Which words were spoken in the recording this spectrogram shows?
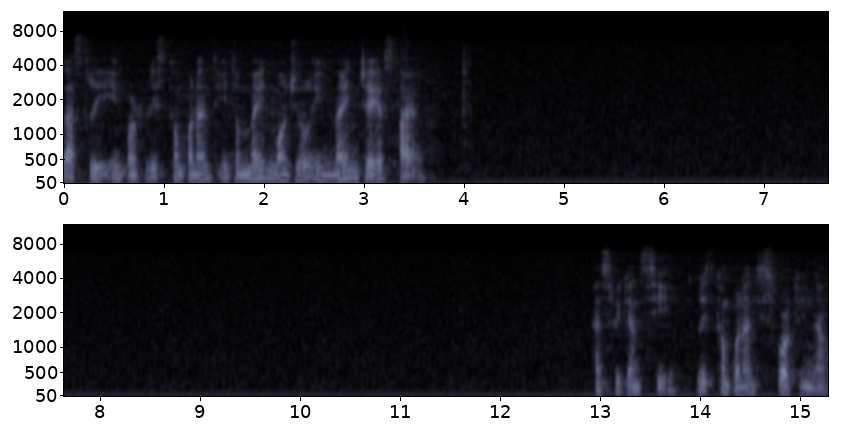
Lastly, import list component into main module in main.js file. As we can see, list component is working now.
